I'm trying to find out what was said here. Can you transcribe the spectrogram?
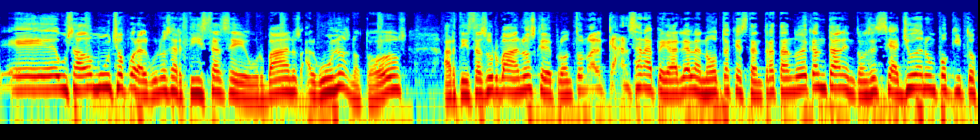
He usado mucho por algunos artistas eh, urbanos, algunos, no todos, artistas urbanos que de pronto no alcanzan a pegarle a la nota que están tratando de cantar, entonces se ayudan un poquito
